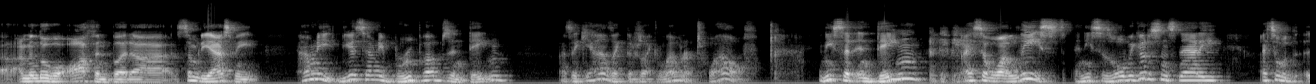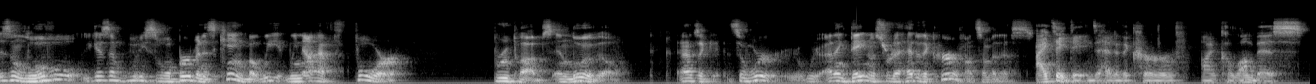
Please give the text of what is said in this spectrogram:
Uh, I'm in Louisville often, but uh, somebody asked me, "How many? Do you guys have any brew pubs in Dayton?" I was like, "Yeah." I was like, "There's like 11 or 12." And he said, "In Dayton?" I said, "Well, at least." And he says, "Well, we go to Cincinnati." I said, well, "Isn't Louisville? You guys have?" He says, "Well, bourbon is king, but we we now have four brew pubs in Louisville." And I was like, "So we're, we're I think Dayton was sort of ahead of the curve on some of this." I'd say Dayton's ahead of the curve on Columbus.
